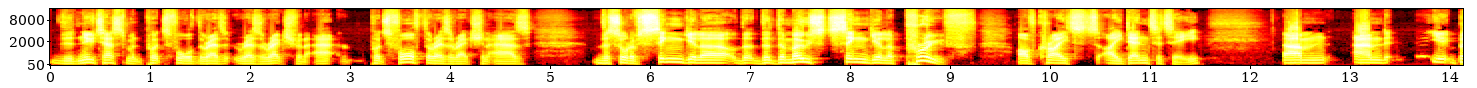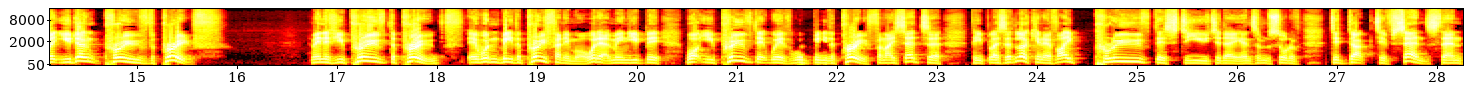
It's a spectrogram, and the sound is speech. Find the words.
the New Testament puts forth the res- resurrection at, puts forth the resurrection as the sort of singular, the, the, the most singular proof of Christ's identity um, and you, but you don't prove the proof. I mean, if you proved the proof, it wouldn't be the proof anymore, would it? I mean, you'd be what you proved it with would be the proof. And I said to people, I said, look, you know, if I proved this to you today in some sort of deductive sense, then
